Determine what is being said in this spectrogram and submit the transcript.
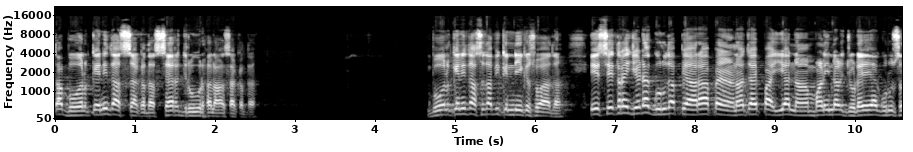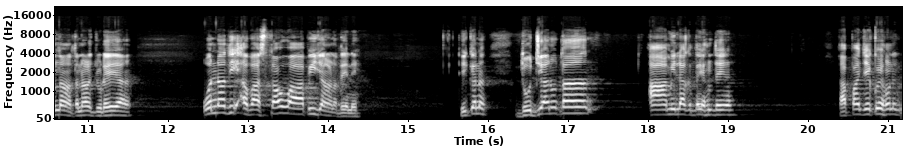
ਤਾਂ ਬੋਲ ਕੇ ਨਹੀਂ ਦੱਸ ਸਕਦਾ, ਸਿਰ ਜ਼ਰੂਰ ਹਿਲਾ ਸਕਦਾ। ਬੋਲ ਕੇ ਨਹੀਂ ਦੱਸਦਾ ਵੀ ਕਿੰਨੀ ਕੁ ਸਵਾਦ ਆ। ਇਸੇ ਤਰ੍ਹਾਂ ਹੀ ਜਿਹੜਾ ਗੁਰੂ ਦਾ ਪਿਆਰਾ ਭੈਣ ਆ, ਚਾਹੇ ਭਾਈ ਆ, ਨਾਮ ਬਾਣੀ ਨਾਲ ਜੁੜੇ ਆ, ਗੁਰੂ ਸਿਧਾਂਤ ਨਾਲ ਜੁੜੇ ਆ, ਉਹਨਾਂ ਦੀ ਅਵਸਥਾ ਉਹ ਆਪ ਹੀ ਜਾਣਦੇ ਨੇ। ਠੀਕ ਹੈ ਨਾ? ਦੂਜਿਆਂ ਨੂੰ ਤਾਂ ਆਮ ਹੀ ਲੱਗਦੇ ਹੁੰਦੇ ਆ। ਆਪਾਂ ਜੇ ਕੋਈ ਹੁਣ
